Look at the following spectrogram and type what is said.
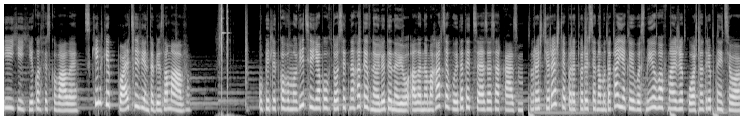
і її конфіскували. Скільки пальців він тобі зламав? У підлітковому віці я був досить негативною людиною, але намагався видати це за сарказм. Врешті-решт я перетворився на мудака, який висміював майже кожну дрібницю.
